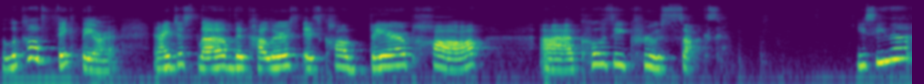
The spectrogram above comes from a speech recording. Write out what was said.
but look how thick they are. And I just love the colors. It's called Bear Paw uh, Cozy Crew Socks. You see that?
